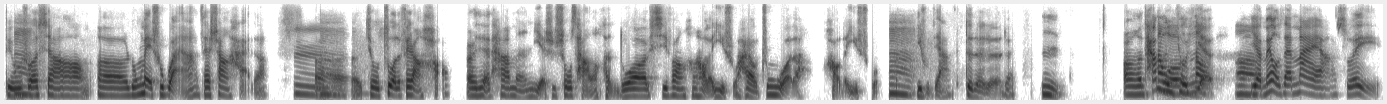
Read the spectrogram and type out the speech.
比如说像呃龙美术馆啊，在上海的，嗯，呃，就做的非常好。而且他们也是收藏了很多西方很好的艺术，还有中国的好的艺术，嗯，艺术家，对对对对对，嗯，嗯，他们就也也没有在卖呀，所以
